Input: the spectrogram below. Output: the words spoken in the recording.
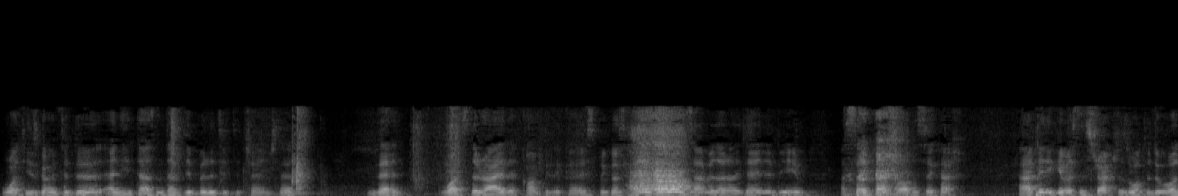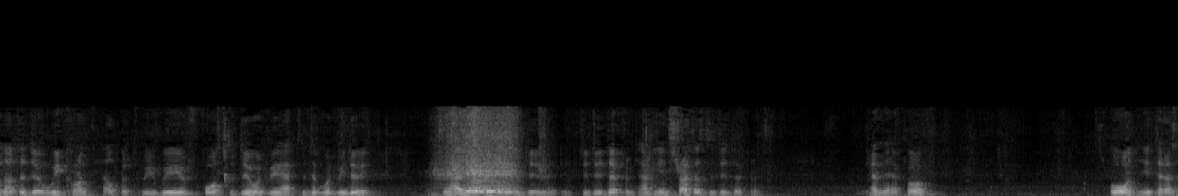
what he's going to do, and he doesn't have the ability to change that, then what's the raya that can't be the case? Because how can you give us instructions what to do or not to do? We can't help it. We, we are forced to do what we have to do, what we're doing. So how do you expect us to do, to do different? How can you instruct us to do different? And therefore, or you tell us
